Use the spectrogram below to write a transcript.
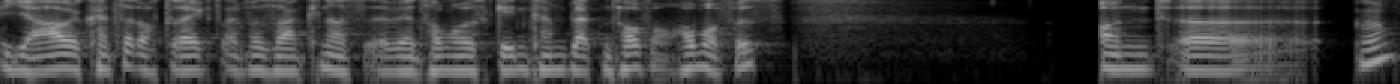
Ja, aber du kannst halt auch direkt einfach sagen, Kinders, äh, wer ins Homeoffice gehen kann, bleibt im Home- Homeoffice. Und äh, ne?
